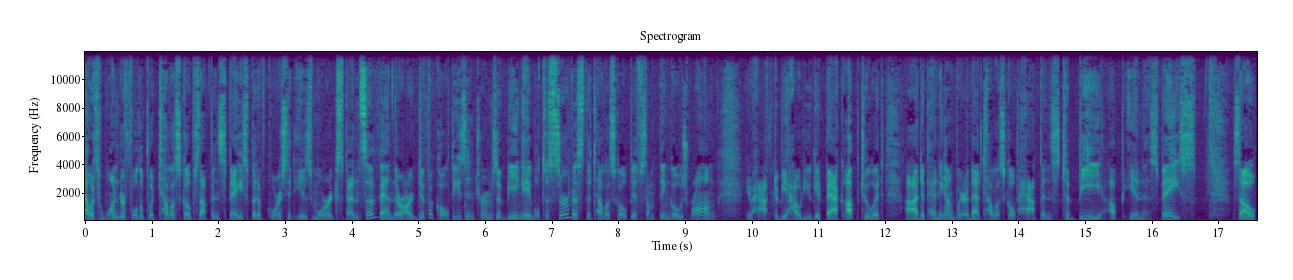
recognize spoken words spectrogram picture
Now it's wonderful to put telescopes up in space. But of course it is more expensive and there are difficulties in terms of being able to service the telescope if something goes wrong. You have to be how do you get back up to it uh, depending on where that telescope happens to be up in space. So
